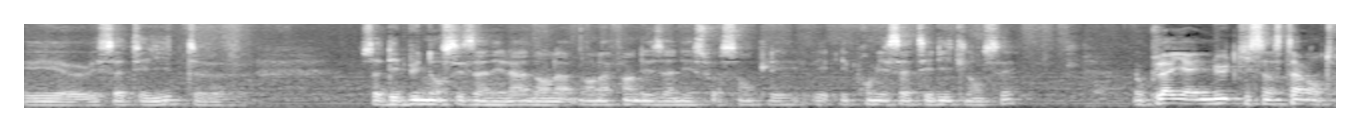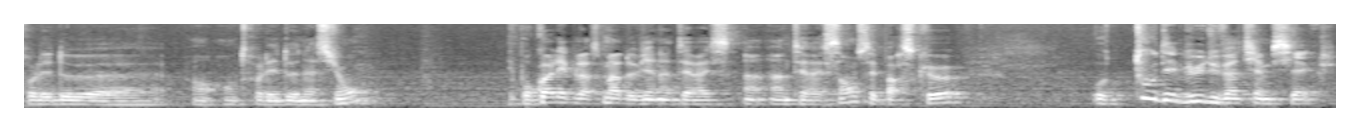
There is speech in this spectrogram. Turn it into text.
Et les satellites, ça débute dans ces années-là, dans la, dans la fin des années 60, les, premiers satellites lancés. Donc là, il y a une lutte qui s'installe entre, les deux, deux nations. Et pourquoi les plasmas deviennent intéressants? C'est parce que au tout début du XXe siècle,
